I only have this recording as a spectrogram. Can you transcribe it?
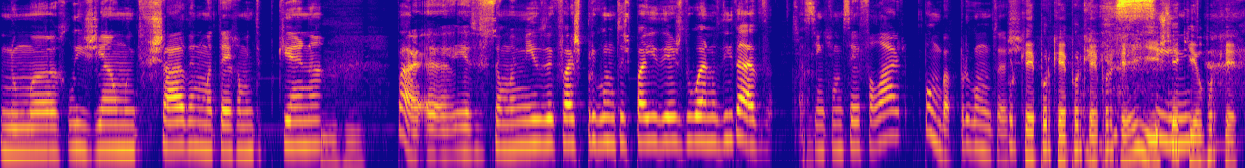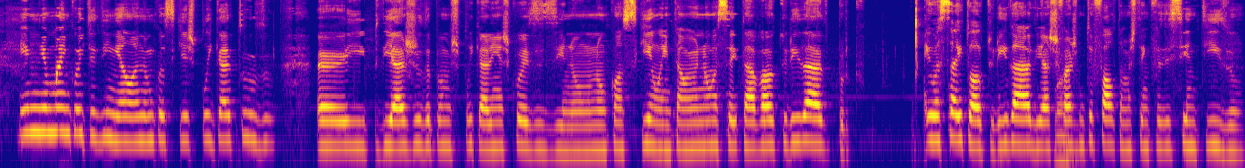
numa religião muito fechada, numa terra muito pequena. Uhum. Pá, ah, eu sou uma miúda que faz perguntas para aí desde o ano de idade. Assim que comecei a falar, pumba, perguntas. Porquê, porquê, porquê, porquê? E isto e Sim. aquilo, porquê? E a minha mãe, coitadinha, ela não me conseguia explicar tudo eh, e pedia ajuda para me explicarem as coisas e não, não conseguiam, então eu não aceitava a autoridade, porque eu aceito a autoridade e acho que faz muita falta, mas tem que fazer sentido.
